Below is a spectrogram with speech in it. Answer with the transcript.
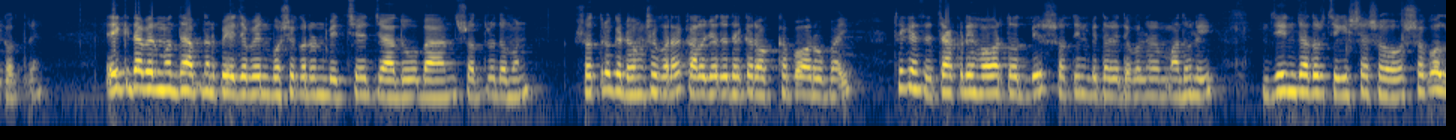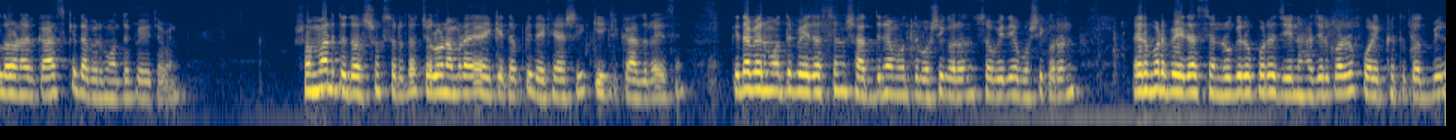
একত্রে। এই কিতাবের মধ্যে আপনার পেয়ে যাবেন বশীকরণ বিচ্ছেদ, জাদু বান শত্রু দমন শত্রুকে ধ্বংস করা কালো জাদু থেকে রক্ষা পাওয়ার উপায়। ঠিক আছে, চাকরি হওয়ার তদবির, সতীন বিতাড়িত মাধুলী জিন জাদুর চিকিৎসা সহ সকল ধরনের কাজ কিতাবের মধ্যে পেয়ে যাবেন। সম্মানিত দর্শক শ্রোতা, চলুন আমরা এই কিতাবটি দেখে আসি, কি কি কাজ রয়েছে। কিতাবের মধ্যে পেয়ে যাচ্ছেন, সাত দিনের মধ্যে বশীকরণ, ছবি দিয়ে বশীকরণ। এরপরে পেয়ে যাচ্ছেন, রোগীর উপরে জিন হাজির করার পরীক্ষিত তদবির,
